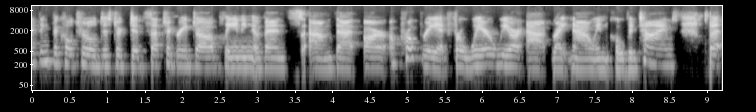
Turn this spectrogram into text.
I think the cultural district did such a great job planning events um, that are appropriate for where we are at right now in COVID times, but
